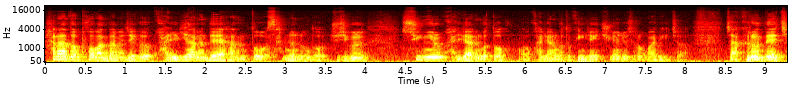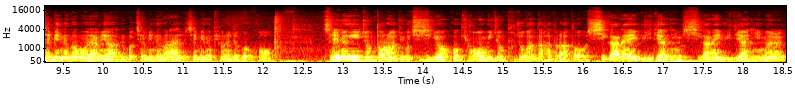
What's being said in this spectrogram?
하나 더 포함한다면 이제 그 관리하는데 한 또 3년 정도 주식을 수익률 관리하는 것도 어, 관리하는 것도 굉장히 중요한 요소라고 봐야 되겠죠. 자 그런데 재밌는 건 뭐냐면 뭐 재밌는 건 아니죠. 재밌는 표현은 좀 그렇고 재능이 좀 떨어지고 지식이 없고 경험이 좀 부족한다 하더라도 시간의 위대한 힘, 시간의 위대한 힘을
